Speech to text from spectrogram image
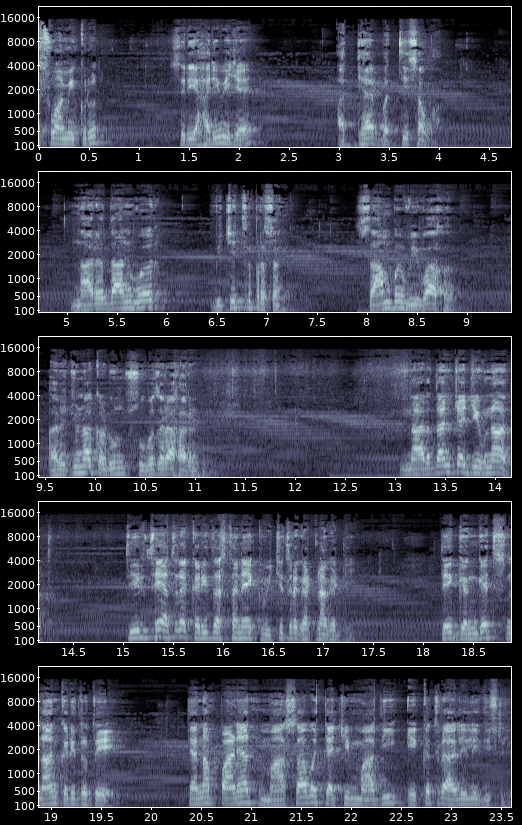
स्वामीकृत श्री हरिविजय अध्याय बत्तीसावा. नारदांवर विचित्र प्रसंग. सांब विवाह. अर्जुनाकडून सुभद्रा हरण नारदांच्या जीवनात तीर्थयात्रा करीत असताना एक विचित्र घटना घडली. ते गंगेत स्नान करीत होते. त्यांना पाण्यात मासा व त्याची मादी एकत्र आलेली दिसली.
